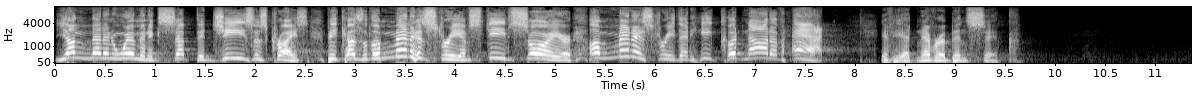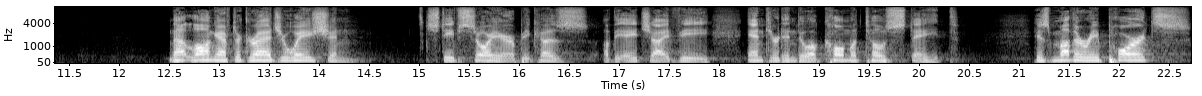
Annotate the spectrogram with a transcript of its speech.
young men and women accepted Jesus Christ because of the ministry of Steve Sawyer, a ministry that he could not have had if he had never been sick. Not long after graduation, Steve Sawyer, because of the HIV, entered into a comatose state. His mother reports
